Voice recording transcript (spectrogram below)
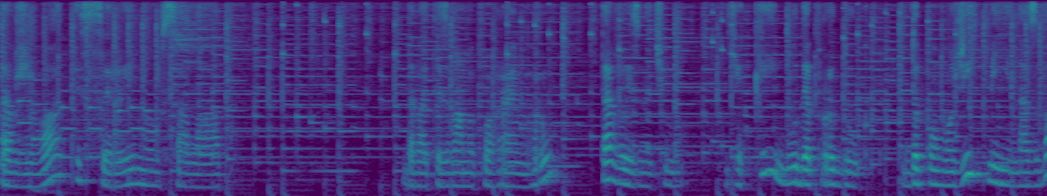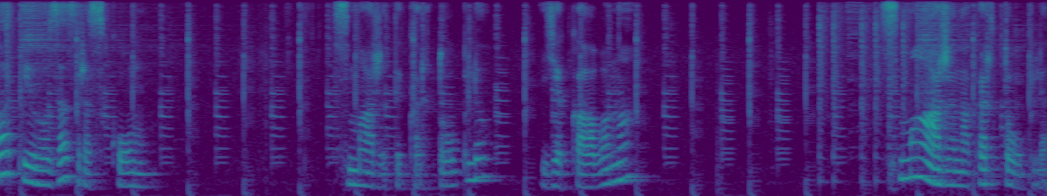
та вживати сирими у салат. Давайте з вами пограємо в гру та визначимо, який буде продукт. Допоможіть мені назвати його за зразком смажити картоплю. Яка вона? Смажена картопля.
